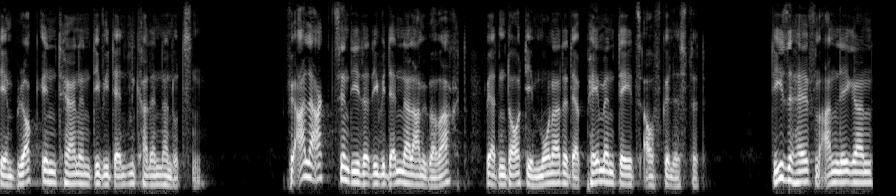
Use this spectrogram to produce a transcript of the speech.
den blockinternen Dividendenkalender nutzen. Für alle Aktien, die der Dividendenalarm überwacht, werden dort die Monate der Payment Dates aufgelistet. Diese helfen Anlegern,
